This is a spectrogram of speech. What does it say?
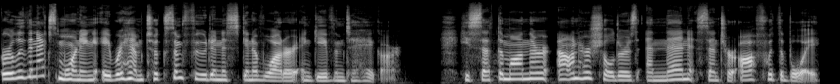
Early the next morning, Abraham took some food and a skin of water and gave them to Hagar. He set them on, their, on her shoulders and then sent her off with the boy.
